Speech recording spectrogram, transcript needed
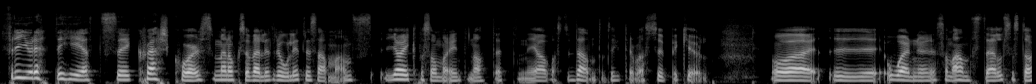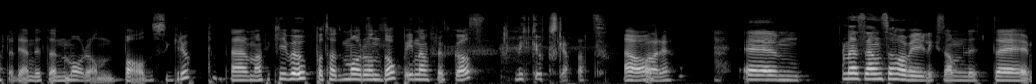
fri och rättighets-crash eh, course men också väldigt roligt tillsammans. Jag gick på sommarinternatet när jag var student och tyckte det var superkul. Och i år nu som anställd så startade jag en liten morgonbadsgrupp där man fick kliva upp och ta ett morgondopp innan frukost. Mycket uppskattat ja. var det. Um, men sen så har vi liksom lite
